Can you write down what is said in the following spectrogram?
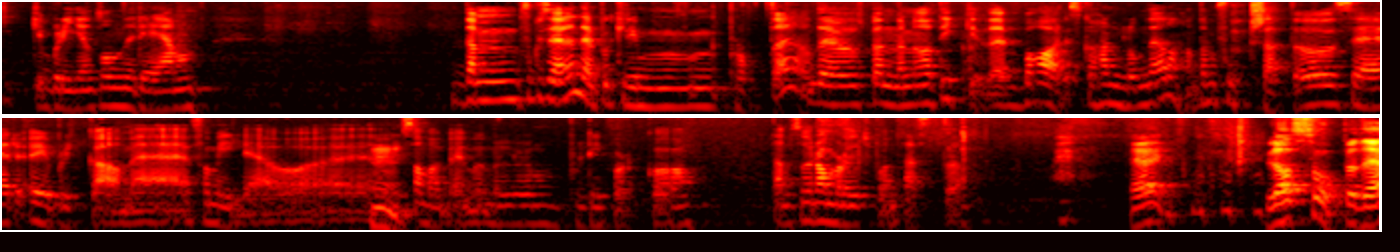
ikke blir en sånn ren De fokuserer en del på krimplottet, og det er jo spennende, men at ikke det bare skal handle om det. da. At de fortsetter å se øyeblikker med familie og eh, Mm. samarbeid mellom politifolk og dem som ramler ut på en fest. Og... Ja, la oss håpe det.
